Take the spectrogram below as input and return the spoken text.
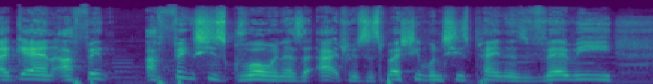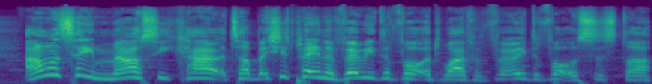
again, I think I think she's growing as an actress, especially when she's playing this very I don't want to say mousy character, but she's playing a very devoted wife, a very devoted sister.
